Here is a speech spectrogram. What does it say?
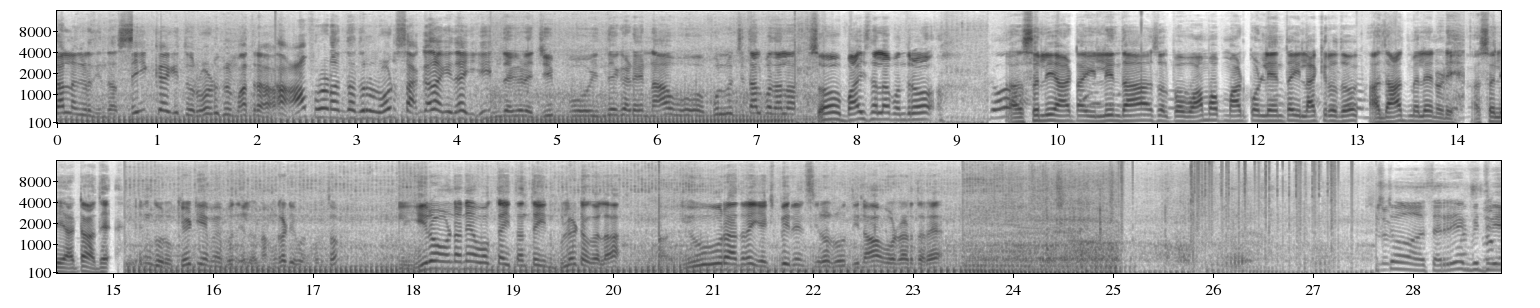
ಕುಶಾಲನಗರದಿಂದ ಸೈಕ್ ಆಗಿತ್ತು ರೋಡ್ಗಳು ಮಾತ್ರ. ಆಫ್ ರೋಡ್ ಅಂತಂದ್ರೆ ರೋಡ್ ಸಾಕಾಗಿದೆ ಹಿಂದೆಗಡೆ ಜೀಪು ಹಿಂದೆಗಡೆ ನಾವು ಫುಲ್ ಚಿತ್ತಾಲ್ಪದಲ್ಲ. ಸೊ ಬಾಯ್ಸ್ ಎಲ್ಲ ಬಂದ್ರು. ಅಸಲಿ ಆಟ ಇಲ್ಲಿಂದ ಸ್ವಲ್ಪ ವಾರ್ಮ್ ಅಪ್ ಮಾಡ್ಕೊಳ್ಳಿ ಅಂತ ಇಲ್ಲಿ ಹಾಕಿರೋದು. ಅದಾದ್ಮೇಲೆ ನೋಡಿ, ಅಸಲಿ ಆಟ ಅದೇ. ಏನು ಗುರು ಕೆ ಟಿ ಎಂ ಬಂದಿಲ್ಲ ನಮ್ಮ ಗಾಡಿ ಬಂದ್ಬಿಡ್ತು. ಇಲ್ಲಿ ಹೀರೋ ಹೊಂಡನೇ ಹೋಗ್ತಾ ಇತ್ತಂತೆ ಇನ್ನು ಬುಲೆಟ್ ಹೋಗಲ್ಲ. ಇವರಾದರೆ ಎಕ್ಸ್ಪೀರಿಯನ್ಸ್ ಇರೋರು ದಿನ ಓಡಾಡ್ತಾರೆ. ಇಷ್ಟು ಸರಿಯಾಗಿ ಬಿದ್ವಿ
